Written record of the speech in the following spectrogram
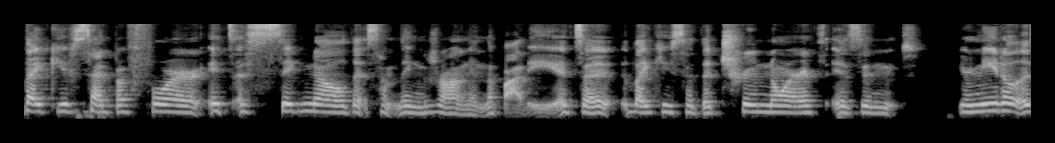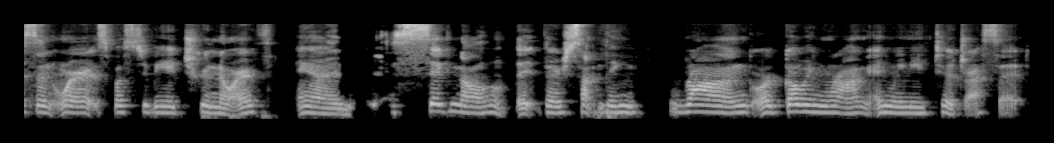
like you've said before, it's a signal that something's wrong in the body. It's a, like you said, the true north isn't your needle isn't where it's supposed to be true north and it's a signal that there's something wrong or going wrong and we need to address it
